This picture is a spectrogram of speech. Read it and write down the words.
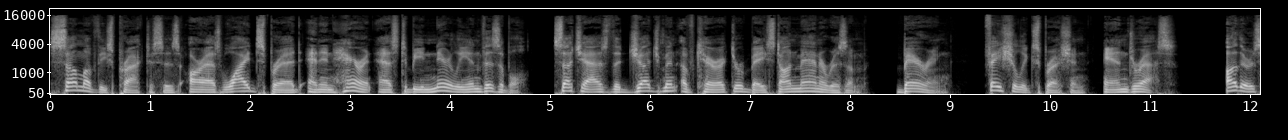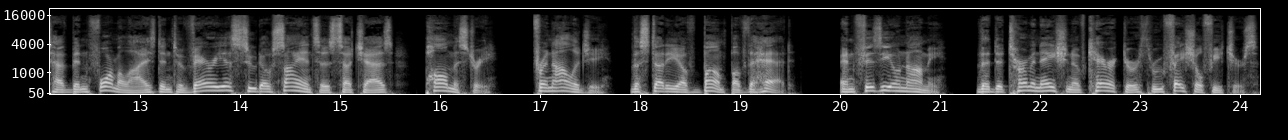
Some of these practices are as widespread and inherent as to be nearly invisible, such as the judgment of character based on mannerism, bearing, facial expression, and dress. Others have been formalized into various pseudosciences such as palmistry, phrenology, the study of bump of the head, and physiognomy, the determination of character through facial features.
